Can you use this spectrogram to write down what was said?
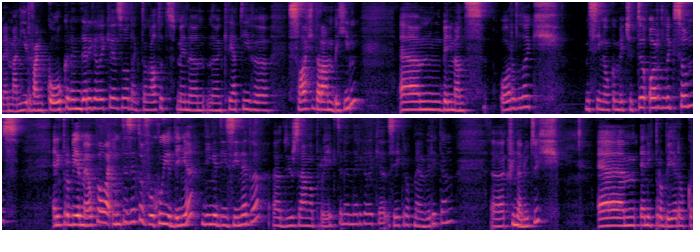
mijn manier van koken en dergelijke. Zo, dat ik toch altijd met een, een creatieve slag daaraan begin. Um, ik ben iemand ordelijk. Misschien ook een beetje te ordelijk soms. En ik probeer mij ook wel wat in te zetten voor goede dingen. Dingen die zin hebben. Uh, duurzame projecten en dergelijke. Zeker op mijn werk dan. ik vind dat nuttig. Um, en ik probeer ook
